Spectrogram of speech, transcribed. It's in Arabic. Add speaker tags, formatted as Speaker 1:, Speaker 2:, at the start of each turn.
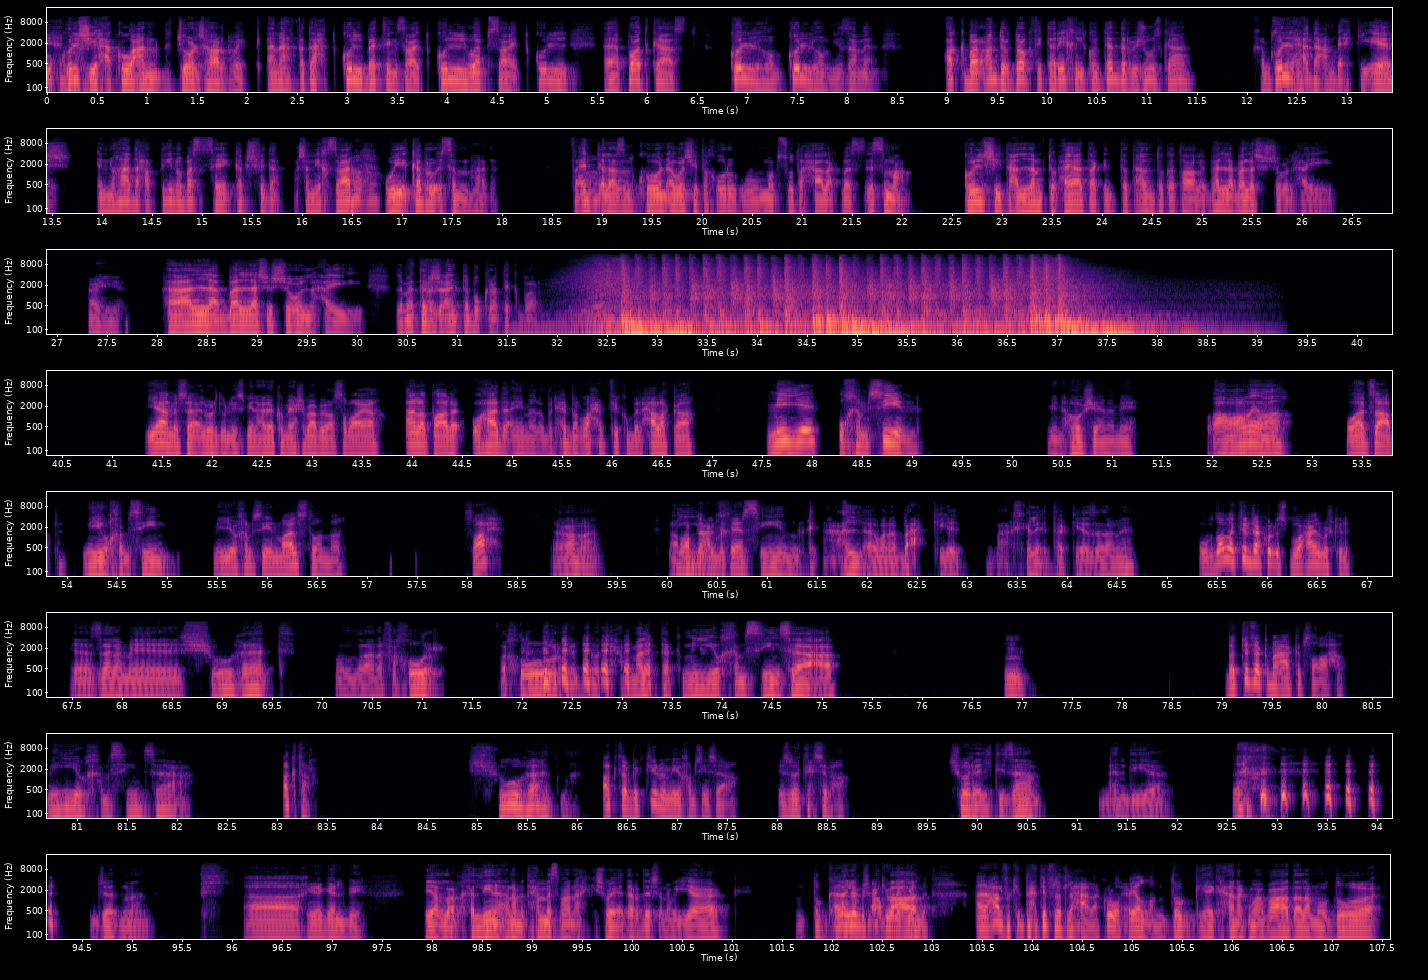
Speaker 1: وكل شيء حكوه عن جورج هاردويك. أنا فتحت كل betting site كل website كل بودكاست كلهم كلهم يا زلمة. أكبر underdog في تاريخ ال Contender بجوز كان. كل حدا عم بيحكي إيش؟ إنه هذا حاطينه بس هيك كبش فدا عشان يخسر
Speaker 2: آه، آه.
Speaker 1: ويكبروا اسم هذا. فأنت
Speaker 2: آه.
Speaker 1: لازم تكون أول شيء فخور ومبسوط حالك. بس اسمع كل شيء تعلمته بحياتك أنت تعلمته كطالب. هلأ بلش الشغل الحقيقي.
Speaker 2: هاي هي.
Speaker 1: هلأ بلش الشغل الحقيقي. لما ترجع. أنت بكرة تكبر.
Speaker 2: يا مساء الورد والياسمين عليكم يا شبابي وصبايا. أنا طارق وهذا أيمن وبنحب نرحب فيكم بالحلقة 150 من هوشة MMA
Speaker 1: wow wow
Speaker 2: واتساب
Speaker 1: 150
Speaker 2: 150 مايلستون مان صح؟
Speaker 1: آه مان
Speaker 2: قربنا على 200
Speaker 1: 150 حلقة وأنا بحكي مع خلقتك يا زلمة.
Speaker 2: وبضلك ترجع كل أسبوع هاي المشكلة.
Speaker 1: يا زلمة شو هاد؟ والله أنا فخور فخور إنه تحملتك 150 ساعة.
Speaker 2: امم بتفق معك بصراحة.
Speaker 1: 150 ساعة.
Speaker 2: أكثر
Speaker 1: شو هاد؟ مان
Speaker 2: أكثر بكثير من 150 ساعة. اذا بدك تحسبها.
Speaker 1: شو الالتزام اللي عندي اياه جد مان
Speaker 2: آخ يا قلبي.
Speaker 1: يلا خلينا أنا متحمس ما أحكي شوي أدردش أنا وياك. نطق أنا
Speaker 2: مش
Speaker 1: مع
Speaker 2: حكي ولا كلمة. أنا عارفك أنت حتفلت لحالك. روح يلا.
Speaker 1: نطق هيك حنك مع بعض على موضوع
